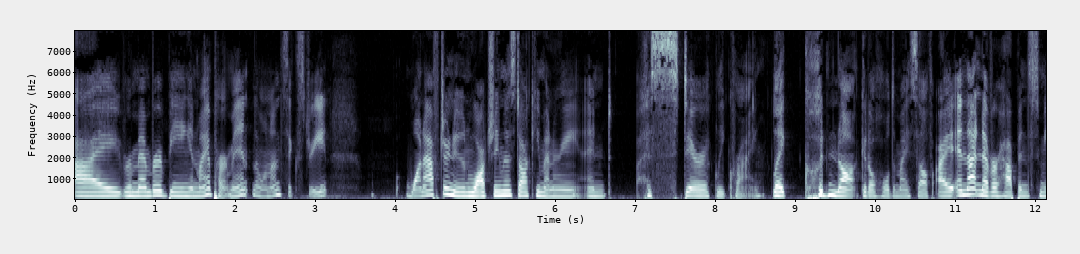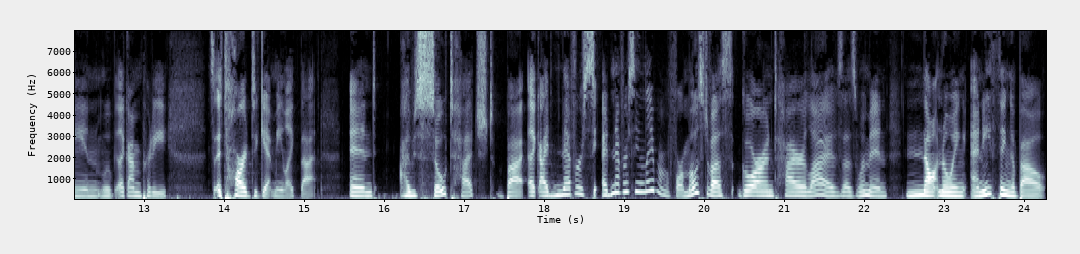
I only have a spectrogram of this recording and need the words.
I remember being in my apartment, the one on 6th Street, one afternoon watching this documentary and hysterically crying. Like could not get a hold of myself. I and that never happens to me in movie. Like I'm pretty it's, it's hard to get me like that. And I was so touched by like I'd never seen I'd never seen labor before. Most of us go our entire lives as women not knowing anything about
